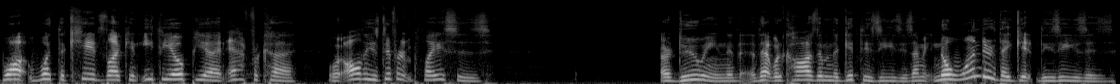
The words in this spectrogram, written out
what what the kids like in Ethiopia and Africa, or all these different places are doing that would cause them to get diseases. I mean, no wonder they get diseases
